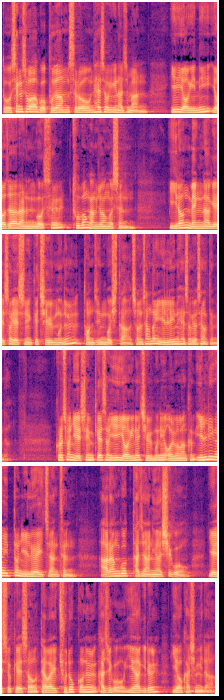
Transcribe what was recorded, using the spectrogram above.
또 생소하고 부담스러운 해석이긴 하지만 이 여인이 여자라는 것을 두 번 강조한 것은 이런 맥락에서 예수님께 질문을 던진 것이다. 저는 상당히 일리 있는 해석이라고 생각됩니다. 그렇지만 예수님께서는 이 여인의 질문이 얼마만큼 일리가 있던 일리가 있지 않든 아랑곳하지 아니하시고 예수께서 대화의 주도권을 가지고 이야기를 이어가십니다.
